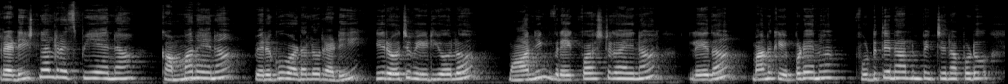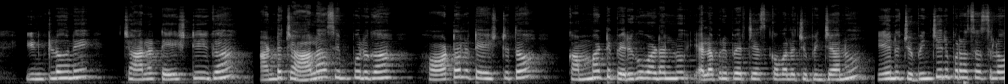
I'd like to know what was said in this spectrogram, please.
ట్రెడిషనల్ రెసిపీ అయినా కమ్మనైనా పెరుగు వడలు రెడీ. ఈరోజు వీడియోలో మార్నింగ్ బ్రేక్ఫాస్ట్గా అయినా లేదా మనకు ఎప్పుడైనా ఫుడ్ తినాలనిపించినప్పుడు ఇంట్లోనే చాలా టేస్టీగా అంటే చాలా సింపుల్గా హోటల్ టేస్ట్తో కమ్మటి పెరుగు వడలను ఎలా ప్రిపేర్ చేసుకోవాలో చూపించాను. నేను చూపించిన ప్రాసెస్లో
